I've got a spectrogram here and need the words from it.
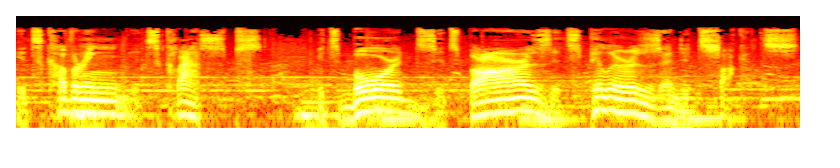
its covering, its clasps, its boards, its bars, its pillars, and its sockets.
